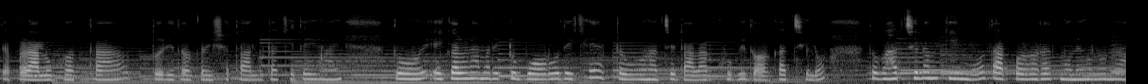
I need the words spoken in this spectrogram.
তারপর আলু ভর্তা, তরি তরকারির সাথে আলুটা খেতেই হয়। তো এই কারণে আমার একটু বড় দেখে একটা হচ্ছে ডালার খুবই দরকার ছিল। তো ভাবছিলাম কিনবো, তারপর হঠাৎ মনে হলো না,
